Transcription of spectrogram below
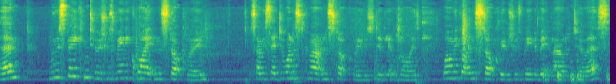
Um, we were speaking to her. She was really quiet in the stock room. So we said, do you want us to come out in the stock room? She did a little noise. When we got in the stock room, she was being a bit louder to us.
